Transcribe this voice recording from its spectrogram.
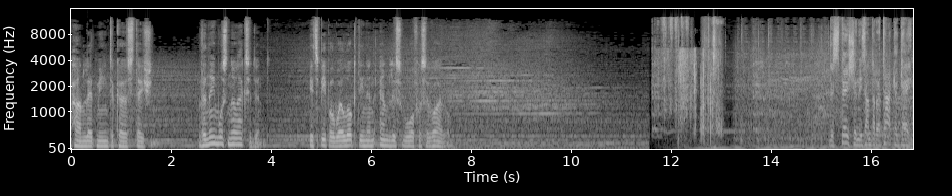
Khan led me into Cursed Station. The name was no accident. Its people were locked in an endless war for survival. The station is under attack again.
